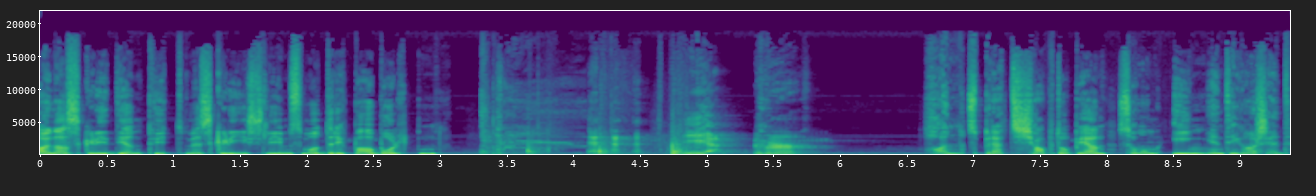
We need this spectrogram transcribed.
Han har sklidd i en pytt med sklislim som har dryppa av Bolten. Han spretter kjapt opp igjen, som om ingenting har skjedd.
